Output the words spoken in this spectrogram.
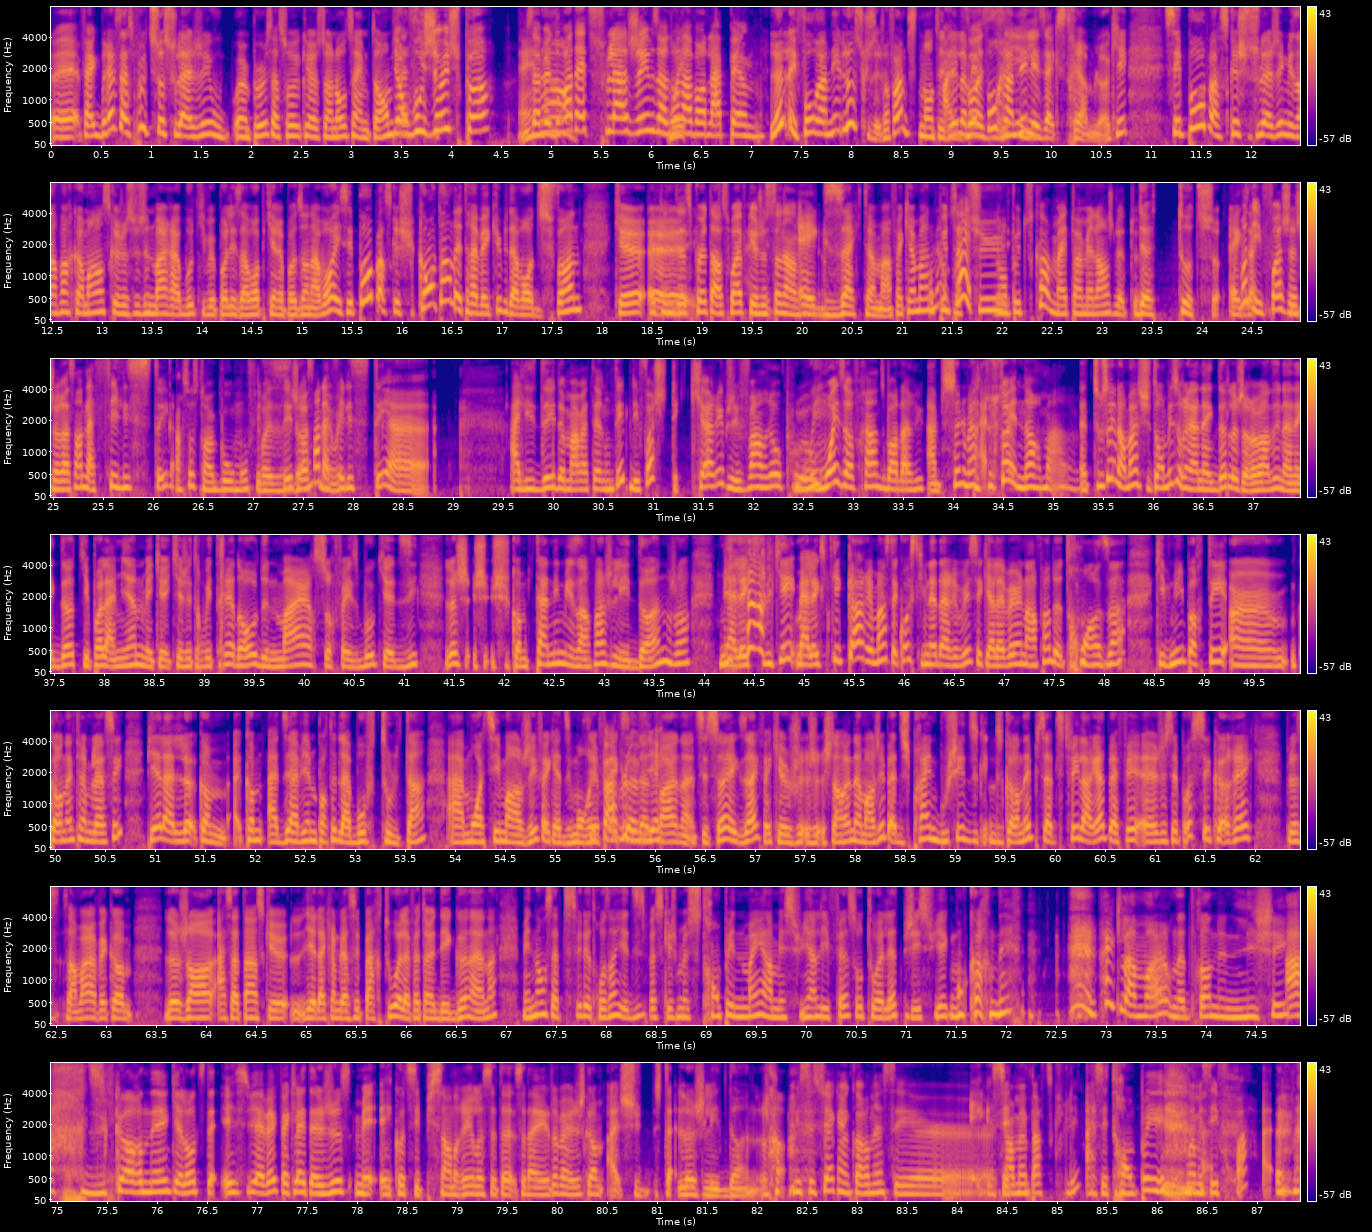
Euh, fait que bref, ça se peut que tu sois soulagé ou un peu, ça soit que c'est un autre symptôme. Puis on vous juge pas. Ben vous avez le droit d'être soulagé, vous avez le droit Oui. d'avoir de la peine. Là, il faut ramener. Là, excusez, je vais faire une petite montée de lait, Ah, là, mais il faut ramener les extrêmes, là, OK? C'est pas parce que je suis soulagée que mes enfants recommencent que je suis une mère à bout qui veut pas les avoir puis qui aurait pas dû en avoir. Et c'est pas parce que je suis contente d'être avec eux puis d'avoir du fun que. Euh, desperate housewife que juste ça dans le. Exactement. Fait qu'à un On peut-tu on peut-tu- être- on peut-tu comme être un mélange de tout? de tout ça. Moi, des fois, je, je ressens de la félicité. Ah, ça, c'est un beau mot, félicité. Je ressens de la ben oui. félicité à, à l'idée de ma maternité. Puis des fois, j'étais curée puis je les vendrais au, plus, Oui. au moins offrant du bord de la rue. Absolument. Puis tout ça est normal. Euh, Tout ça est normal. Je suis tombée sur une anecdote. Là, j'ai revendu une anecdote qui est pas la mienne, mais que, que j'ai trouvé très drôle d'une mère sur Facebook qui a dit là, je, je- je suis comme tannée de mes enfants, je les donne, genre. Mais elle a expliqué, mais elle a expliqué carrément c'était quoi ce qui venait d'arriver, c'est qu'elle avait un enfant de 3 ans qui est venu y porter un cornet de crème glacée, puis elle, elle, comme, comme elle dit, elle vient me porter de la bouffe tout le temps, à moitié manger. Fait qu'elle dit mon réflexe c'est de faire. C'est ça, exact. Fait que je, je, je suis en train de manger, puis elle dit je prends une bouchée du, du cornet, puis sa petite fille la regarde, puis elle fait euh, je sais pas si c'est correct. Puis là, sa mère a fait comme le genre, elle s'attend à ce qu'il y ait de la crème glacée partout, elle a fait un dégât, nan, Mais non, sa petite fille de 3 ans, il a dit c'est parce que je me suis trompée de main en m'essuyant les fesses aux toilettes, puis j'ai essuyé avec mon cornet. Fait que la mère venait de prendre une lichée Ah! du cornet que l'autre s'était essuyé avec. Fait que là, elle était juste. Mais écoute, c'est pissant de rire, là, cette, cette année-là. Elle était juste comme, ah, je suis, là, je les donne. Genre, Mais c'est sûr avec un cornet, c'est euh, quand même particulier? elle s'est trompée. Moi, mais c'est froid.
